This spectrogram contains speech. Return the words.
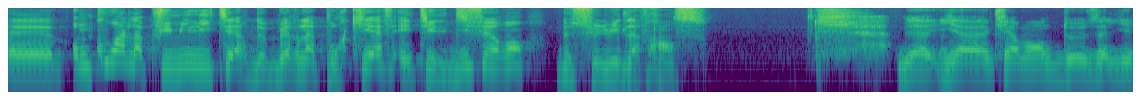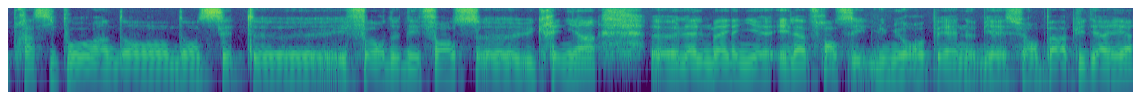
En quoi l'appui militaire de Berlin pour Kiev est-il différent de celui de la France? Il y a clairement deux alliés principaux hein, dans, cet euh, effort de défense euh, ukrainien, euh, l'Allemagne et la France, et l'Union européenne bien sûr en parapluie derrière.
